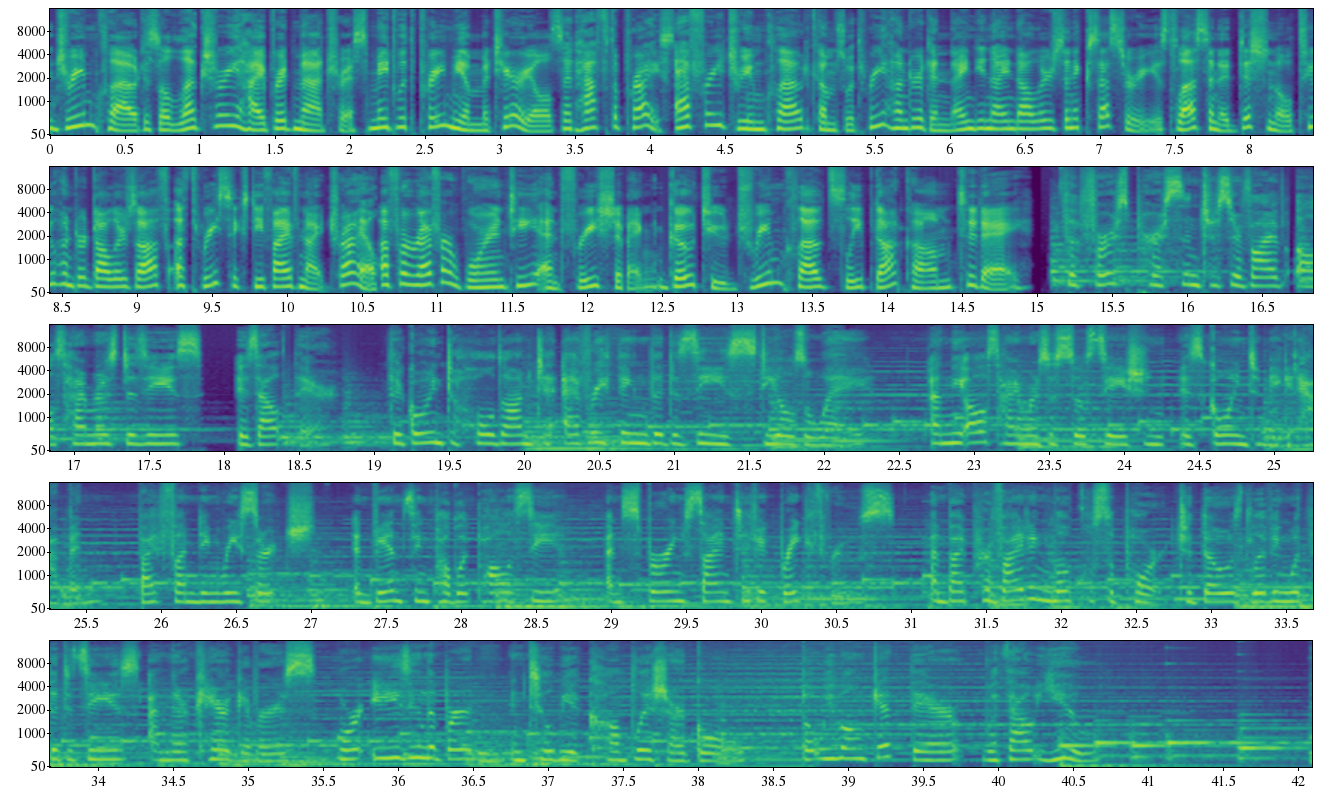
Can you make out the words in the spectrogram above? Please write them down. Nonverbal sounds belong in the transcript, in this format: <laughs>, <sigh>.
DreamCloud is a luxury hybrid mattress made with premium materials at half the price. Every DreamCloud comes with $399 in accessories, plus an additional $200 off a 365 night trial, a forever warranty, and free shipping. Go to dreamcloudsleep.com today. The first person to survive Alzheimer's disease is out there. They're going to hold on to everything the disease steals away. And the Alzheimer's Association is going to make it happen by funding research, advancing public policy, and spurring scientific breakthroughs. And by providing local support to those living with the disease and their caregivers, we're easing the burden until we accomplish our goal. But we won't get there without you.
